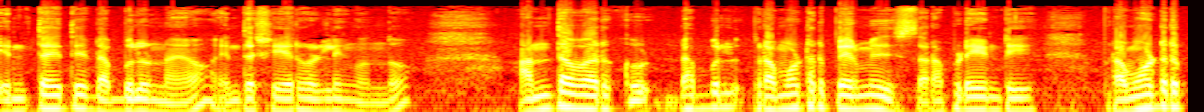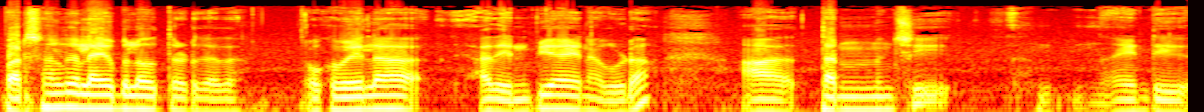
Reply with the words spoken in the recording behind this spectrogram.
ఎంత అయితే డబ్బులు ఉన్నాయో ఎంత షేర్ హోల్డింగ్ ఉందో అంతవరకు డబ్బులు ప్రమోటర్ పేరు మీద ఇస్తారు. అప్పుడు ఏంటి ప్రమోటర్ పర్సనల్గా లయబుల్ అవుతాడు కదా. ఒకవేళ అది ఎన్పిఐ అయినా కూడా తన నుంచి ఏంటి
